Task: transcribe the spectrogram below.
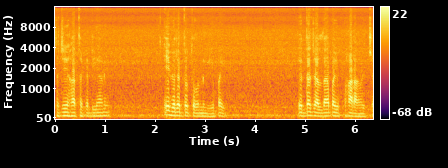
ਸੱਜੇ ਹੱਥ ਗੱਡੀਆਂ ਨੇ, ਇਹ ਫਿਰ ਇੱਧਰ ਤੁਰਨਗੀਆਂ ਭਾਈ। ਇੱਦਾਂ ਚੱਲਦਾ ਭਾਈ ਪਹਾੜਾਂ ਵਿੱਚ।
